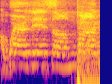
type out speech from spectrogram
I wear this on Monday.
